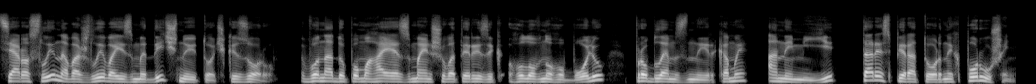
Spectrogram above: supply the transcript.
Ця рослина важлива із медичної точки зору. Вона допомагає зменшувати ризик головного болю, проблем з нирками, анемії та респіраторних порушень.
